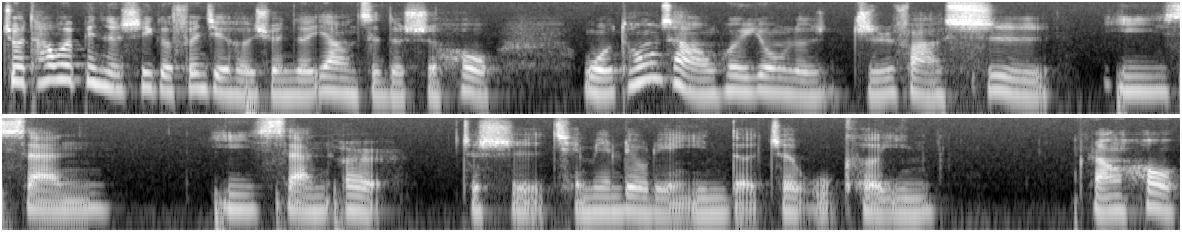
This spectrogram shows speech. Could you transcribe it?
就它会变成是一个分解和弦的样子的时候，我通常会用的指法是一三一三二，这是前面六连音的这五颗音，然后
